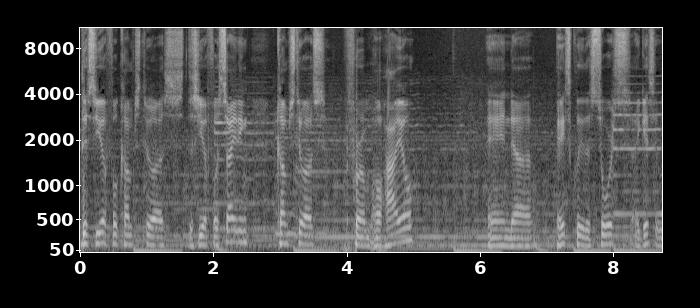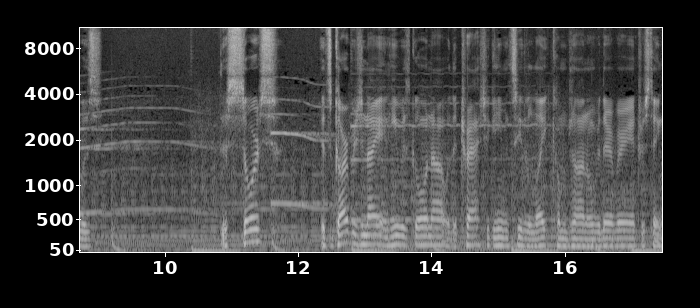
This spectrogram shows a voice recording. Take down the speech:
This UFO comes to us, this UFO sighting comes to us from Ohio. And uh, basically the source, I guess it was the source it's garbage night and he was going out with the trash. You can even see the light comes on over there very interesting.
